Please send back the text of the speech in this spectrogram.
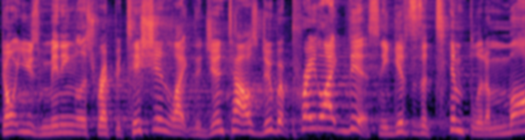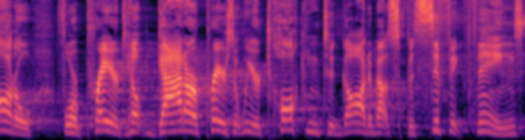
don't use meaningless repetition like the Gentiles do, but pray like this. And he gives us a template, a model for prayer to help guide our prayers that we are talking to God about specific things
